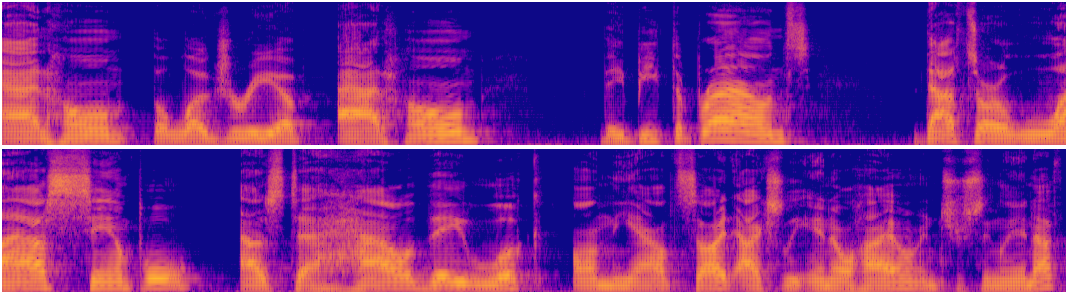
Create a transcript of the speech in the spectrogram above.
at home, the luxury of at home. They beat the Browns. That's our last sample as to how they look on the outside, actually in Ohio, interestingly enough.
